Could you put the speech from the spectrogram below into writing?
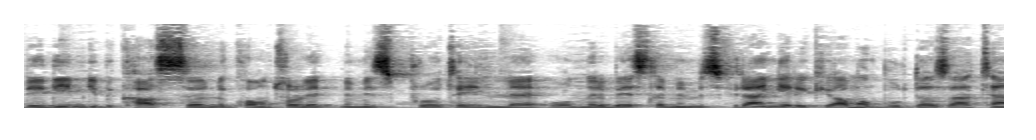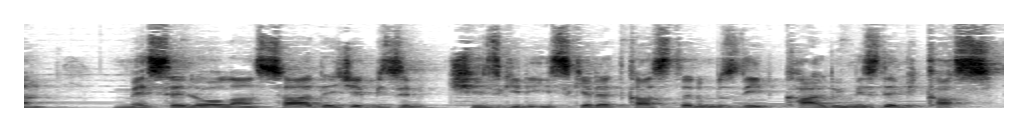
dediğim gibi kaslarını kontrol etmemiz, proteinle onları beslememiz falan gerekiyor ama burada zaten mesele olan sadece bizim çizgili iskelet kaslarımız değil. Kalbimiz de bir kas.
